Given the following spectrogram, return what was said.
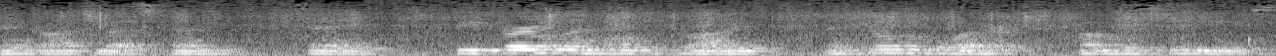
And God blessed them, saying, Be fertile and multiply, and fill the water of the seas,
